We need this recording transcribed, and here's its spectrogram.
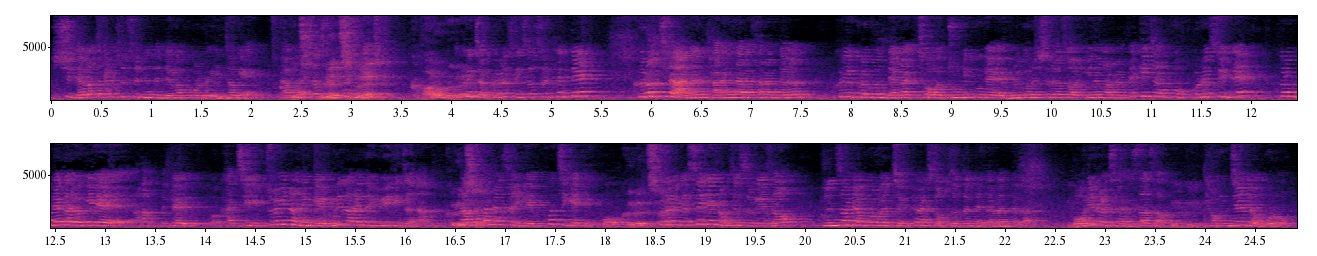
씨 내가 다 펼칠 수 있는데 내가 그걸 왜 인정해? 라고 그렇지, 했었을 그렇지, 텐데 그렇지. 그 바로 그거예요. 그렇죠. 그럴 수 있었을 텐데 그렇지 않은 다른 나라 사람들은 그래 그러면 내가 저 중립국에 물건을 실어서 인용하면 뺏기지 않고 보낼 수 있네? 그럼 내가 여기에 하- 이렇게 같이 조인하는 게 우리나라에도 유익이잖아. 그렇죠. 라고 하면서 이게 퍼지게 됐고 그렇죠. 그러니까 세계 정세 속에서 군사력으로 제패할 수 없었던 네덜란드가 머리를 잘 써서 음, 경제력으로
